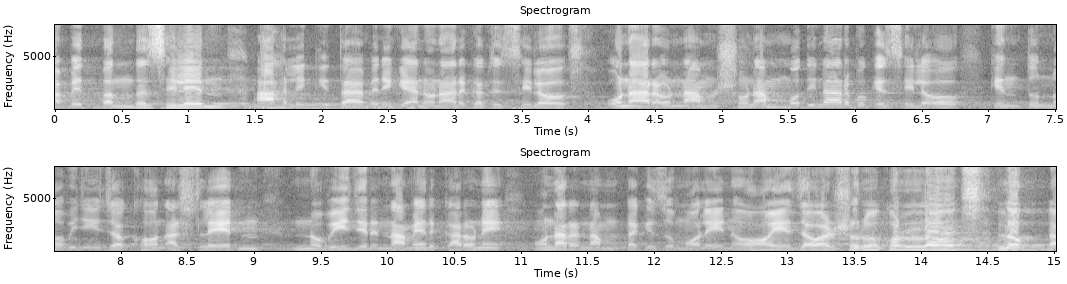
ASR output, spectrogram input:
আবেদ বান্দা ছিলেন। আহলে কিতাবের জ্ঞান ওনার কাছে ছিল, ওনার নাম সুনাম মদিনার বুকে ছিল। কিন্তু নবীজি যখন আসলেন, নবীজির নামের কারণে ওনার নামটা কিছু মলিন হয়ে যাওয়া শুরু করল। লোকটা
